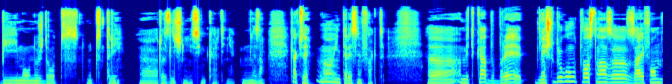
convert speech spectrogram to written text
би имал нужда от, от три а, различни сим карти. Не знам. Както де, но интересен факт. А, ами така, добре. Нещо друго от твоя страна за, за iPhone?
